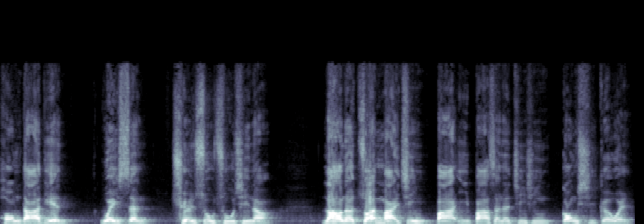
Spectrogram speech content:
宏达电、威盛全数出清啊，然后呢转买进八一八三的金星，恭喜各位，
